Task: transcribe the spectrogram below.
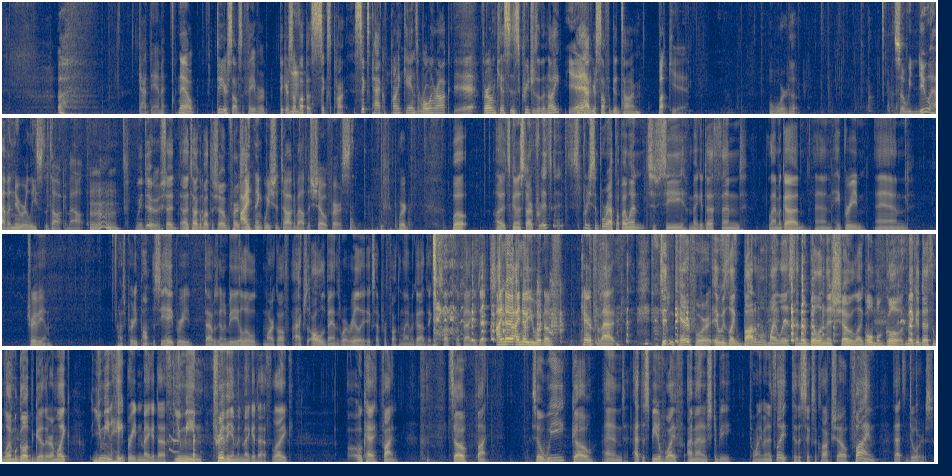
God damn it. Now, do yourselves a favor. Pick yourself Mm. up a six pi- six pack of pint cans of Rolling Rock. Yeah. Throwing kisses, creatures of the night. and Yeah. have yourself a good time. Fuck yeah. Word up. So we do have a new release to talk about. Mm. We do. Should I uh, talk about the show first? I think we should talk about the show first. Word. Well, uh, it's gonna start. Pre- it's, it's a pretty simple wrap up. I went to see Megadeth and Lamb of God and Hatebreed and Trivium. I was pretty pumped to see Hatebreed. That was gonna be a little mark off. Actually, all of the bands were really, except for fucking Lamb of God. They can suck a bag of dicks. I know, I know you wouldn't have cared for that. Didn't care for it. It was like bottom of my list, and they're billing this show like, oh my god, Megadeth and Lamb of God together. I'm like, you mean Hatebreed and Megadeth? You mean Trivium and Megadeth? Like, okay, fine. so fine. So we go, and at the speed of wife, I managed to be 20 minutes late to the six o'clock show. Fine, that's doors.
